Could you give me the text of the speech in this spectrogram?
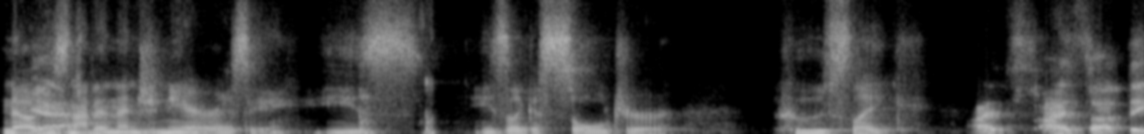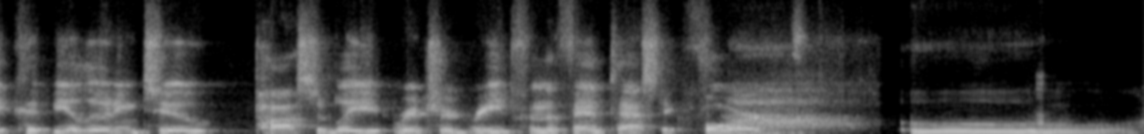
No, he's not an engineer, is he? He's he's like a soldier. Who's like I I thought they could be alluding to possibly Richard Reed from the Fantastic Four. Ooh.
